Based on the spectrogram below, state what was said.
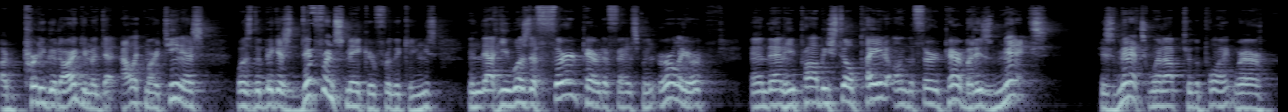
a, a pretty good argument that Alec Martinez was the biggest difference maker for the Kings in that he was a third pair defenseman earlier, and then he probably still played on the third pair, but his minutes, his minutes went up to the point where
